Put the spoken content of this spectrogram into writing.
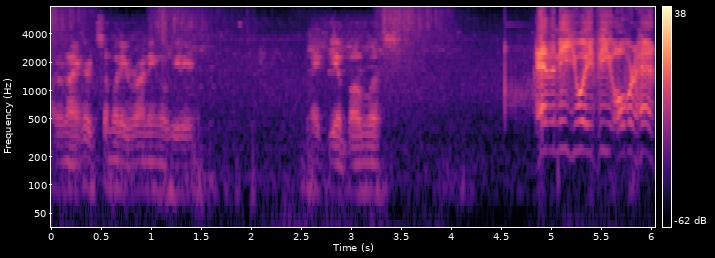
I don't know. I heard somebody running over here. Might be above us. Enemy UAV overhead.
